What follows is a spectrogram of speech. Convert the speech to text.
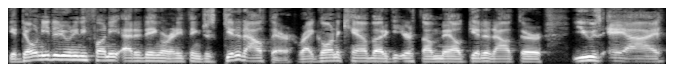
You don't need to do any funny editing or anything. Just get it out there, right? Go on to Canva to get your thumbnail, get it out there. Use AI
